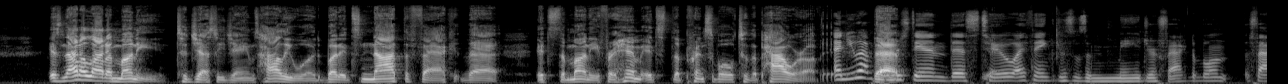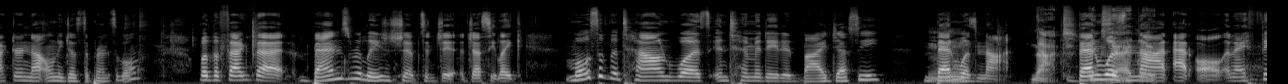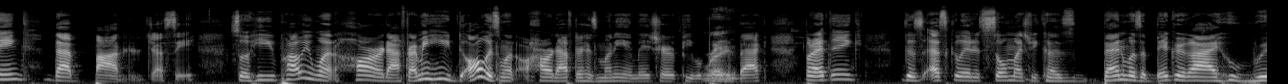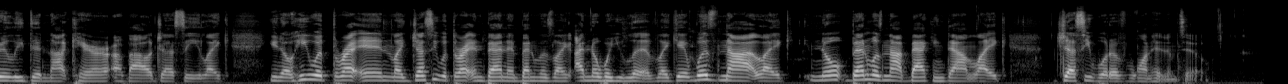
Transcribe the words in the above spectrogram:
is not a lot of money to Jesse James Hollywood, but it's not the fact that it's the money for him. It's the principle to the power of it. And you have to understand this too. I think this was a major factor, factor, not only just the principle, but the fact that Ben's relationship to J- Jesse, like most of the town was intimidated by Jesse. Ben mm-hmm. was not. not Ben was not at all. And I think that bothered Jesse. So he probably went hard after. I mean, he always went hard after his money and made sure people paid Right. him back. But I think this escalated so much because Ben was a bigger guy who really did not care about Jesse. Like, you know, he would threaten, like, Jesse would threaten Ben, and Ben was like, I know where you live. Like, it was not like, no, Ben was not backing down like Jesse would have wanted him to.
